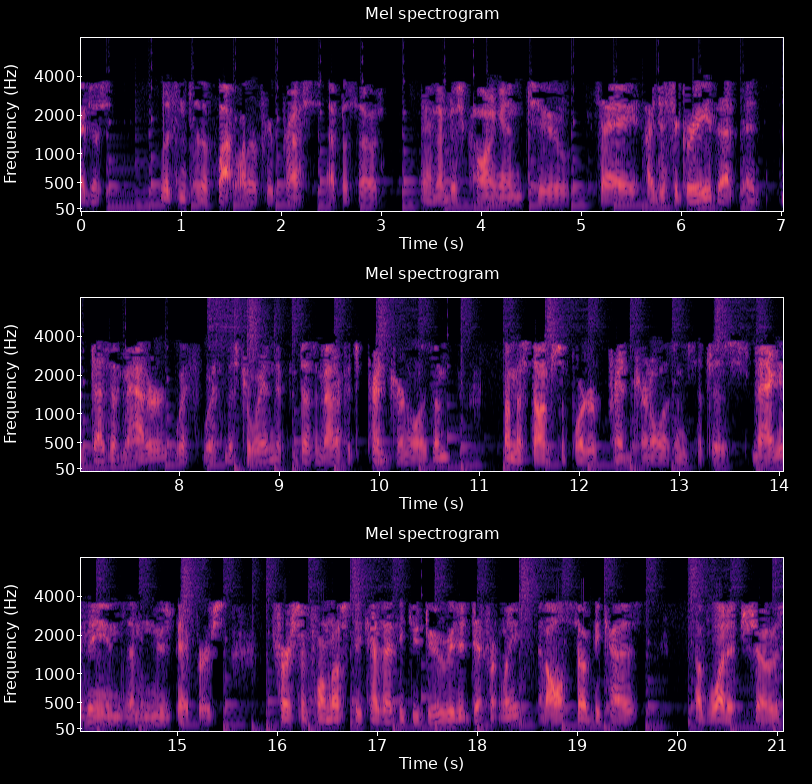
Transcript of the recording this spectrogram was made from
I just listened to the Flatwater Free Press episode, and I'm just calling in to say I disagree that it doesn't matter with, with Mr. Wynn. If it doesn't matter if it's print journalism. I'm a staunch supporter of print journalism, such as magazines and newspapers. First and foremost, because I think you do read it differently, and also because of what it shows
